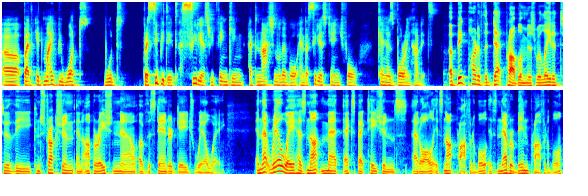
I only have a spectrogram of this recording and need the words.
uh, but it might be what would precipitate a serious rethinking at the national level and a serious change for Kenya's borrowing habits. A big part of the debt problem is related to the construction and operation now of the standard gauge railway. And that railway has not met expectations at all. It's not profitable. It's never been profitable.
